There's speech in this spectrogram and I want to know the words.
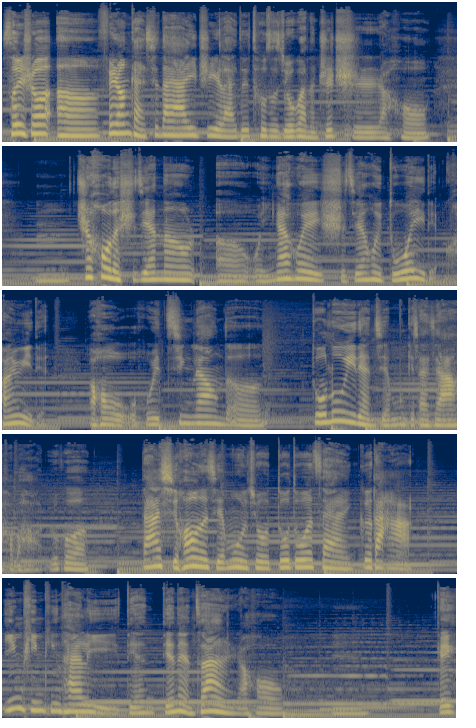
所以说，嗯，非常感谢大家一直以来对兔子酒馆的支持。然后，嗯，之后的时间呢，呃，我应该会时间会多一点，宽裕一点，然后我会尽量的多录一点节目给大家，好不好？如果大家喜欢我的节目，就多多在各大音频平台里点点点赞，然后。嗯给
